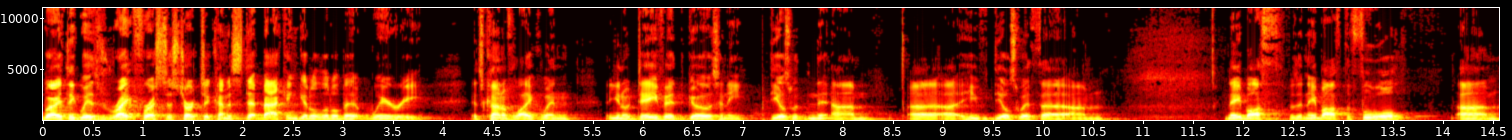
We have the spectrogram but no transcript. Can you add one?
well, I think it's right for us to start to kind of step back and get a little bit wary. It's kind of like when you know David goes and he deals with um, uh, uh, he deals with uh, um, Naboth. Was it Naboth the fool? um,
